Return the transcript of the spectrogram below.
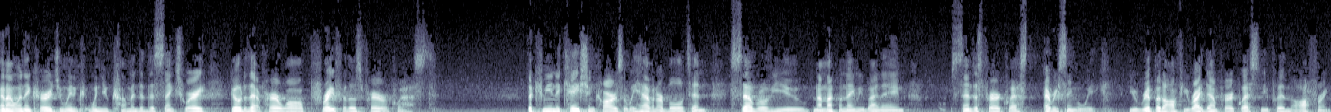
And I want to encourage you when, when you come into this sanctuary, go to that prayer wall, pray for those prayer requests the communication cards that we have in our bulletin, several of you, and I'm not going to name you by name, send us prayer requests every single week. You rip it off, you write down prayer requests, and you put it in the offering.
